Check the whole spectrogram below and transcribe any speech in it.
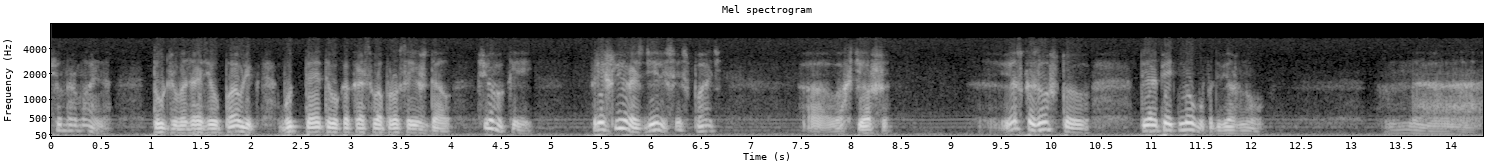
«Все нормально». Тут же возразил Павлик, будто этого как раз вопроса и ждал. «Все окей. Пришли, разделись и спать». «А вахтерша?» «Я сказал, что ты опять ногу подвернул». «Да»,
